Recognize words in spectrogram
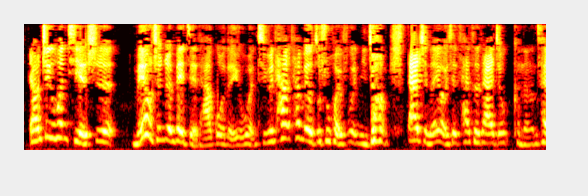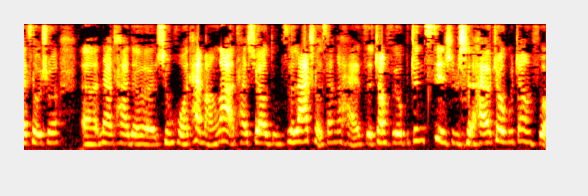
然后这个问题也是。没有真正被解答过的一个问题，因为他他没有做出回复，你就 大家只能有一些猜测，大家就可能猜测说，呃，那他的生活太忙了，他需要独自拉扯三个孩子，丈夫又不争气，是不是 还要照顾丈夫？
